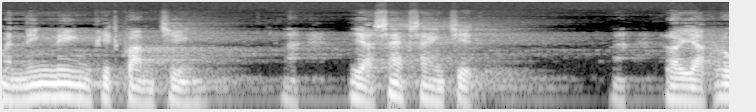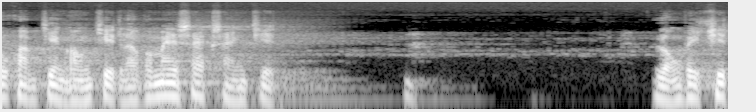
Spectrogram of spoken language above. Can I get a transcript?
มันนิ่ง ๆ ผิดความจริง อย่าแทรกแซงจิต เราอยากรู้ความจริงของจิต เราก็ไม่แทรกแซงจิต หลงไปคิด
